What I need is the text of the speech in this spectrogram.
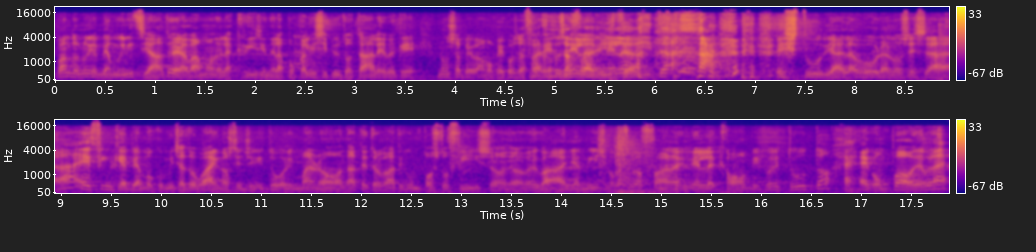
quando noi abbiamo iniziato eravamo nella crisi, nell'apocalissi più totale, perché non sapevamo che cosa fare, Cosa nella, fare vita. nella vita. e studia, lavora, non si sa, e finché abbiamo cominciato qua, i nostri genitori, ma no, andate trovate un posto fisso, dove va, gli amici, ma cosa a fare il comico e tutto, ecco un po', eh,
